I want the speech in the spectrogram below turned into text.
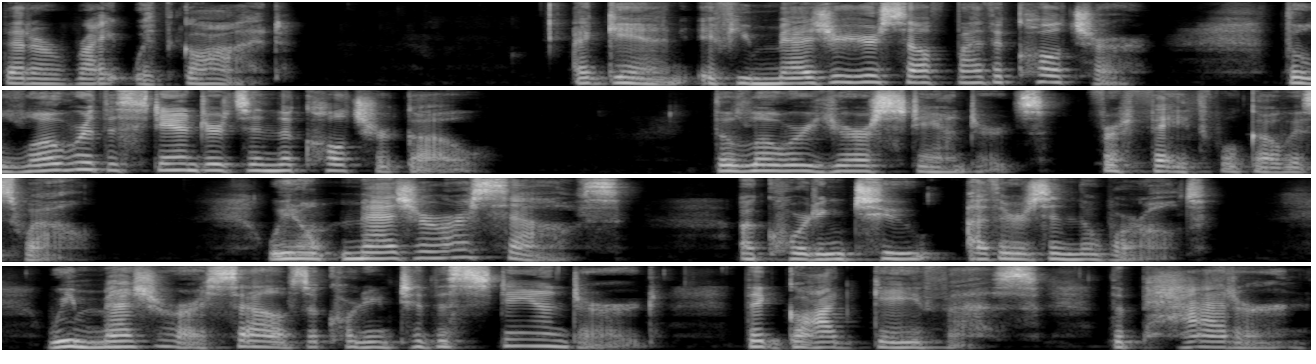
that are right with God. Again, if you measure yourself by the culture, the lower the standards in the culture go, the lower your standards for faith will go as well. We don't measure ourselves according to others in the world. We measure ourselves according to the standard that God gave us, the pattern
